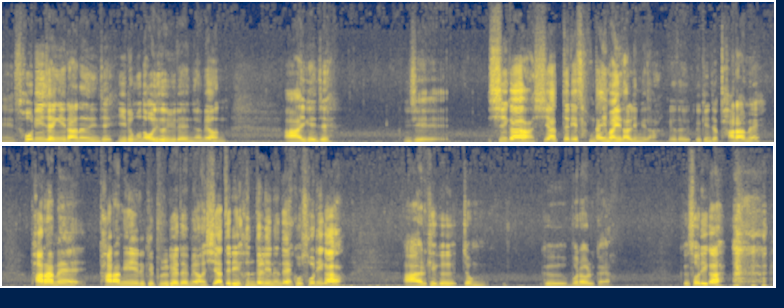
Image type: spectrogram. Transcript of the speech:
예, 소리쟁이라는 이제 이름은 어디서 유래했냐면, 아, 이게 이제, 이제, 씨가, 씨앗들이 상당히 많이 달립니다. 그래서 이렇게 이제 바람에, 바람에, 바람이 이렇게 불게 되면 씨앗들이 흔들리는데 그 소리가, 아, 이렇게 그 좀, 그 뭐라 그럴까요? 그 소리가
